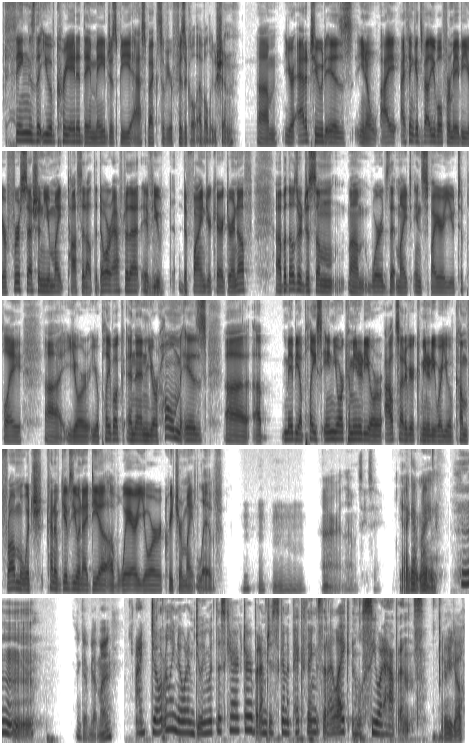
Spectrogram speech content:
things that you have created. They may just be aspects of your physical evolution. Um, your attitude is, you know, I, I think it's valuable for maybe your first session. You might toss it out the door after that if you've defined your character enough. Uh, but those are just some um, words that might inspire you to play uh, your your playbook. And then your home is uh, a maybe a place in your community or outside of your community where you have come from, which kind of gives you an idea of where your creature might live. All right, that one's easy. Yeah, I got mine. Hmm. I think I've got mine. I don't really know what I'm doing with this character, but I'm just gonna pick things that I like and we'll see what happens. There you go.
